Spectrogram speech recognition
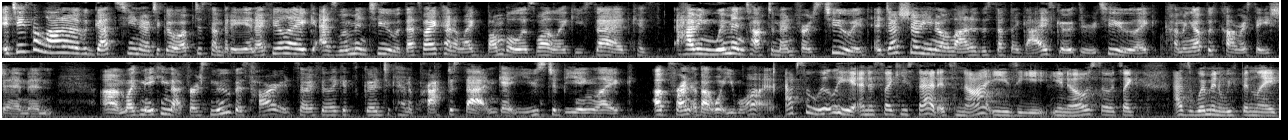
it takes a lot of guts, you know, to go up to somebody, and I feel like as women too, that's why I kind of like Bumble as well, like you said, because having women talk to men first too, it, it does show you know a lot of the stuff that guys go through too, like coming up with conversation and um, like making that first move is hard. So I feel like it's good to kind of practice that and get used to being like upfront about what you want. Absolutely. And it's like you said, it's not easy, you know? So it's like as women, we've been like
